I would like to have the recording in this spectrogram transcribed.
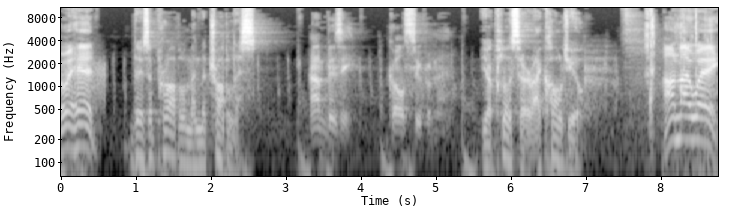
Go ahead. There's a problem in Metropolis. I'm busy. Call Superman. You're closer. I called you. On my way.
